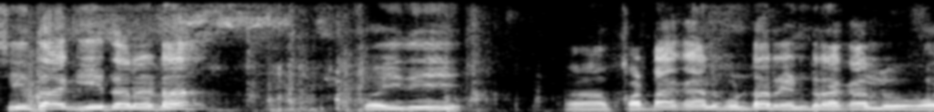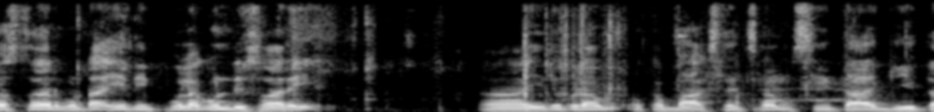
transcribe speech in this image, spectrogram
సీతా గీత అనట. సో ఇది పటాకా అనుకుంటా రెండు రకాలు వస్తుంది అనుకుంటా. ఇది పూలగుండి సారీ ఇది కూడా ఒక బాక్స్ తెచ్చినాం Sita Geeta.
